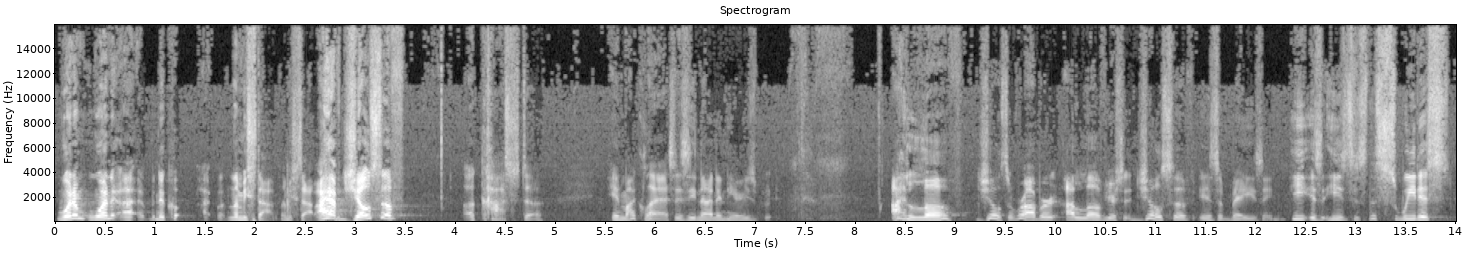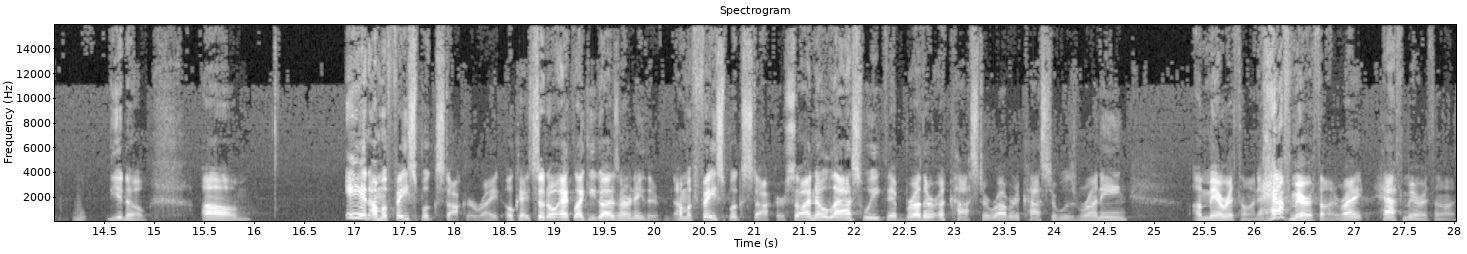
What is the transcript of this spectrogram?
One, one. Uh, Nicole, uh, let me stop. Let me stop. I have Joseph Acosta in my class. Is he not in here? He's. I love Joseph. Robert, I love your Joseph is amazing. He is. He's just the sweetest you know. Um, and I'm a Facebook stalker, right? Okay, so don't act like you guys aren't either. I'm a Facebook stalker. So I know last week that Brother Acosta, Robert Acosta, was running a marathon, a half marathon, right? Half marathon.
